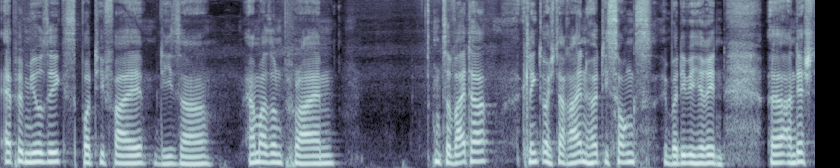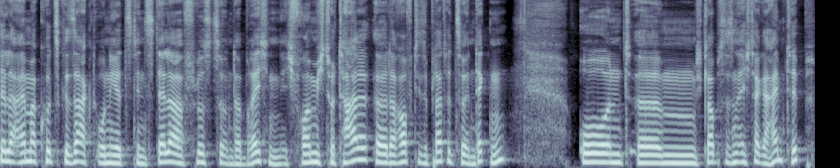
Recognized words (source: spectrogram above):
Apple Music, Spotify, Deezer, Amazon Prime und so weiter. Klingt euch da rein, hört die Songs, über die wir hier reden. Äh, an der Stelle einmal kurz gesagt, ohne jetzt den Stellar-Fluss zu unterbrechen. Ich freue mich total äh, darauf, diese Platte zu entdecken. Und ähm, ich glaube, es ist ein echter Geheimtipp.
